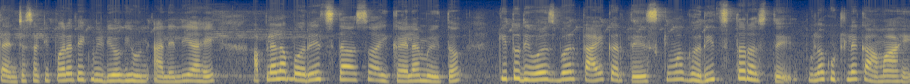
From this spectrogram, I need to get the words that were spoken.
त्यांच्यासाठी परत एक व्हिडिओ घेऊन आलेली आहे. आपल्याला बरेचदा असं ऐकायला मिळतं की तू दिवसभर काय करतेस किंवा घरीच तर असते तुला कुठले कामं आहे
